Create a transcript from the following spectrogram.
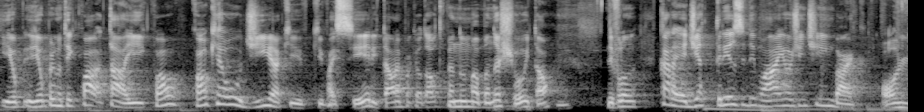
E eu, eu perguntei, qual, tá, e qual, qual que é o dia que, que vai ser e tal, né? Porque eu tava tocando numa banda show e tal. Ele falou, cara, é dia 13 de maio a gente embarca. Olha!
